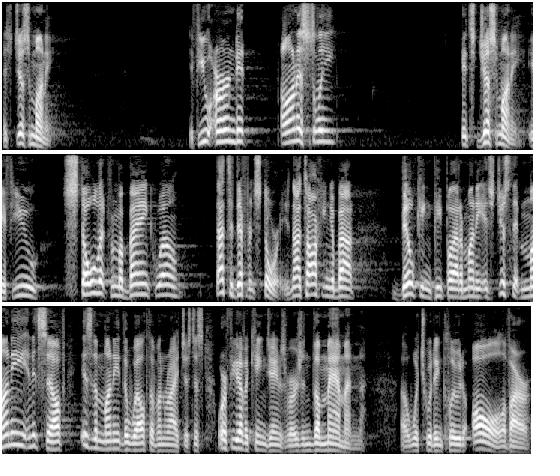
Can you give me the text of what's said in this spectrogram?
It's just money. If you earned it honestly, it's just money. If you stole it from a bank, well, that's a different story. He's not talking about bilking people out of money. It's just that money in itself is the money, the wealth of unrighteousness. Or if you have a King James Version, the mammon, uh, which would include all of our,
